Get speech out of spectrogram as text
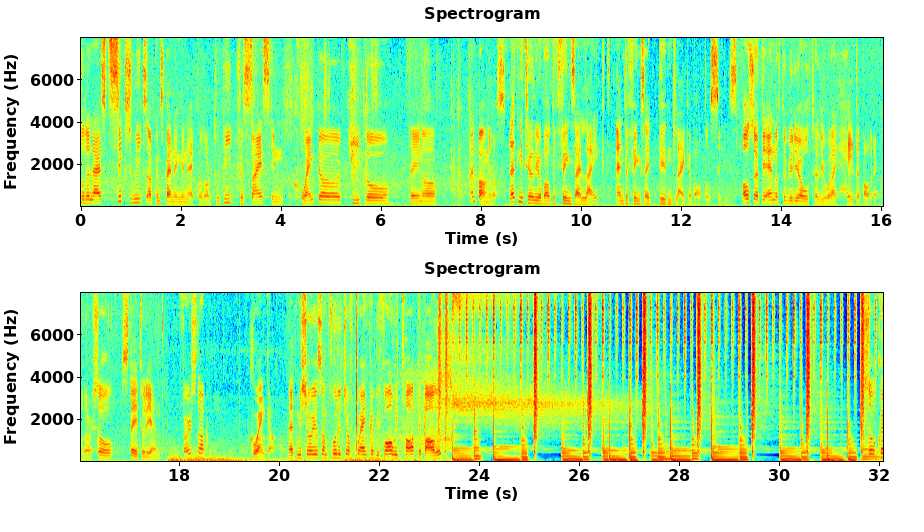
So the last six weeks I've been spending in Ecuador, to be precise in Cuenca, Quito, Tena and Baños. Let me tell you about the things I liked and the things I didn't like about those cities. Also at the end of the video I will tell you what I hate about Ecuador, so stay to the end. First up, Cuenca. Let me show you some footage of Cuenca before we talk about it.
